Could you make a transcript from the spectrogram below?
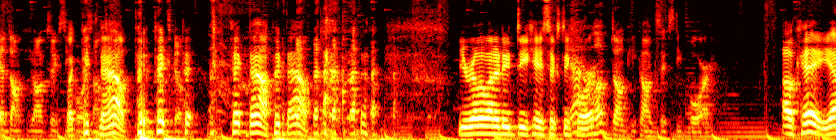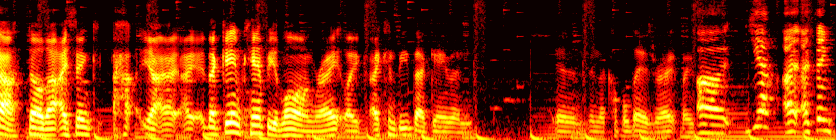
Yeah, Donkey Kong 64. Like pick now, pick pick, pick pick now, pick now. you really want to do DK64? Yeah, I love Donkey Kong 64. Okay, yeah, no, that I think, yeah, I, I, that game can't be long, right? Like, I can beat that game in, in, in a couple days, right? Like, Uh, yeah, I, I think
